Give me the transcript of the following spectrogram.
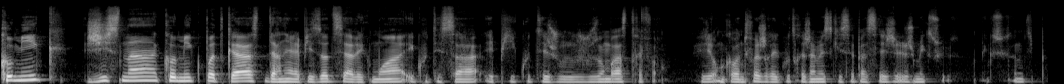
Comique, Gislin, comique podcast, dernier épisode c'est avec moi, écoutez ça et puis écoutez je, vous embrasse très fort. Encore une fois je réécouterai jamais ce qui s'est passé, je, je m'excuse m'excuse un petit peu.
